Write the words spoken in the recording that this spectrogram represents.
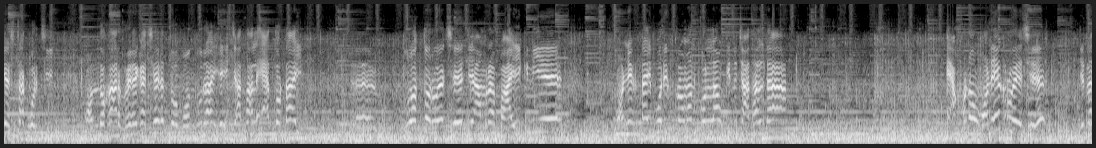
চেষ্টা করছি। অন্ধকার হয়ে গেছে। তো বন্ধুরা, এই চাতাল এতটাই দূরত্ব রয়েছে যে আমরা বাইক নিয়ে অনেকটাই পরিক্রমণ করলাম, কিন্তু চাতালটা এখনও অনেক রয়েছে যেটা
